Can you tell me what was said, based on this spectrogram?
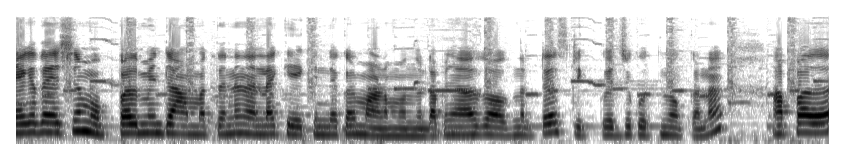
ഏകദേശം മുപ്പത് മിനിറ്റ് ആകുമ്പോൾ തന്നെ നല്ല കേക്കിന്റെ ഒക്കെ മണം വന്നിട്ടുണ്ട്. അപ്പോൾ ഞാൻ അത് തുറന്നിട്ട് സ്റ്റിക്ക് വെച്ച് കുത്തി നോക്കണം. അപ്പോൾ അത്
